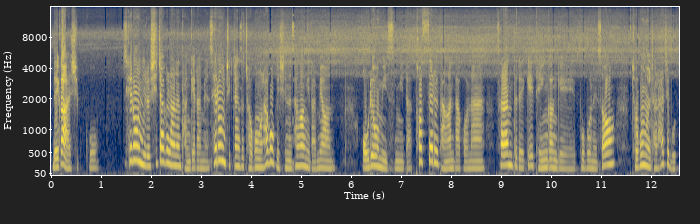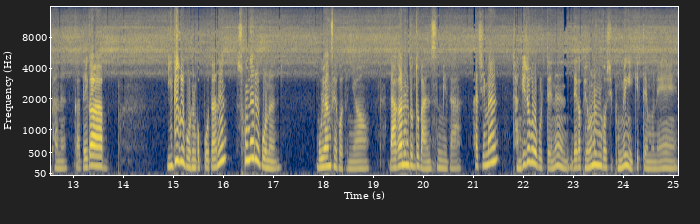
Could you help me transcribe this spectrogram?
내가 아쉽고 새로운 일을 시작을 하는 단계라면 새로운 직장에서 적응을 하고 계시는 상황이라면 어려움이 있습니다. 텃세를 당한다거나 사람들에게 대인관계 부분에서 적응을 잘 하지 못하는 그러니까 내가 이득을 보는 것보다는 손해를 보는 모양새거든요. 나가는 돈도 많습니다. 하지만 장기적으로 볼 때는 내가 배우는 것이 분명히 있기 때문에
